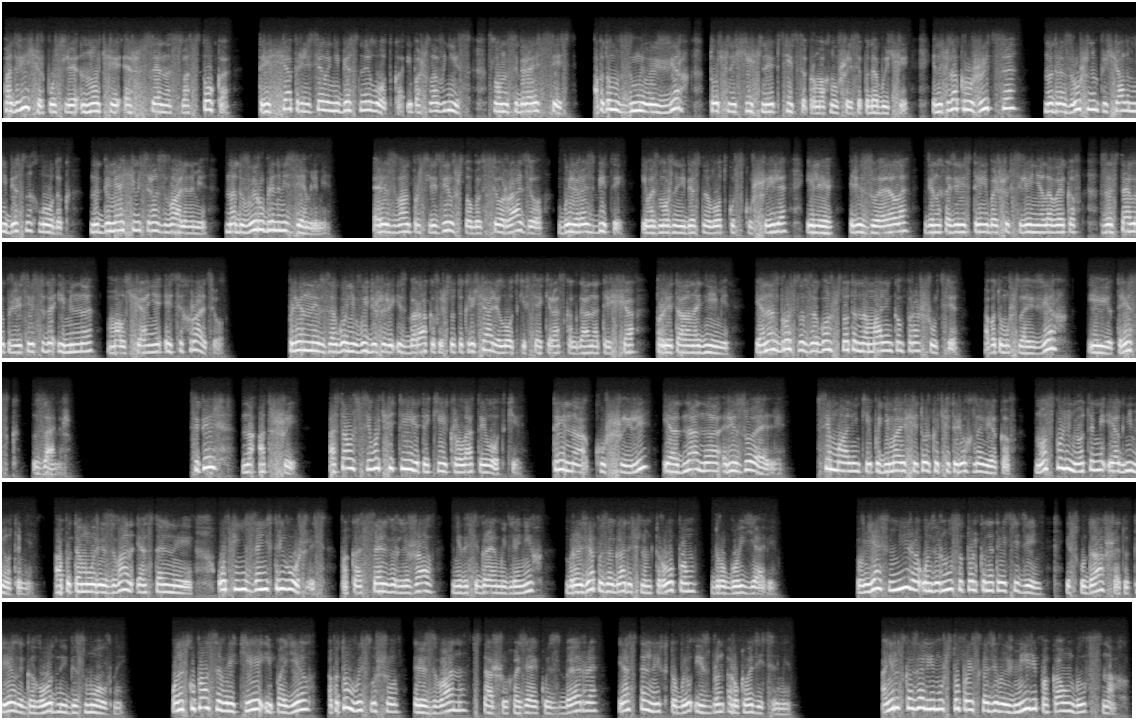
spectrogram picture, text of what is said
Под вечер после ночи Эшсена с востока треща прилетела небесная лодка и пошла вниз, словно собираясь сесть, а потом взмыла вверх точно хищная птица, промахнувшаяся по добыче, и начала кружиться над разрушенным причалом небесных лодок, над дымящимися развалинами, над вырубленными землями. Резван проследил, чтобы все радио были разбиты, и, возможно, небесную лодку Скушиля или Ризуэла, где находились три небольших селения лавеков, заставило прилететь сюда именно молчание этих радио. Пленные в загоне выбежали из бараков и что-то кричали лодке всякий раз, когда она, треща, пролетала над ними, и она сбросила в загон что-то на маленьком парашюте, а потом ушла вверх, и ее треск замер. Теперь на Атши осталось всего четыре такие крылатые лодки. Три на Кушили и одна на Ризуэле. Все маленькие, поднимающие только четырех ловеков, но с пулеметами и огнеметами. А потому Резван и остальные очень из-за них тревожились, пока Сельвер лежал, недосягаемый для них, бродя по загадочным тропам другой яви. В явь мира он вернулся только на третий день, исхудавший, отупелый, голодный, безмолвный. Он искупался в реке и поел, а потом выслушал Резвана, старшую хозяйку из Берре, и остальных, кто был избран руководителями. Они рассказали ему, что происходило в мире, пока он был в снах.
